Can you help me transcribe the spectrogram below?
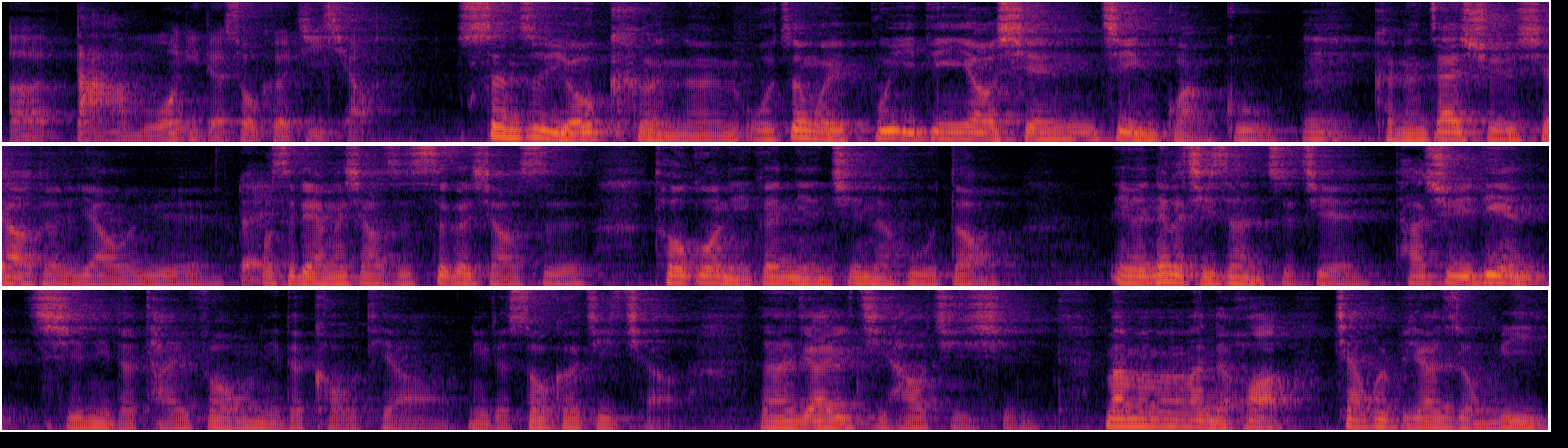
呃打磨你的授课技巧，甚至有可能我认为不一定要先进管顾，嗯，可能在学校的邀约，对，或是两个小时、四个小时，透过你跟年轻人互动。因为那个其实很直接，他去练习你的台风、你的口条、你的授课技巧，让人家引起好奇心，慢慢慢慢的话，这样会比较容易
